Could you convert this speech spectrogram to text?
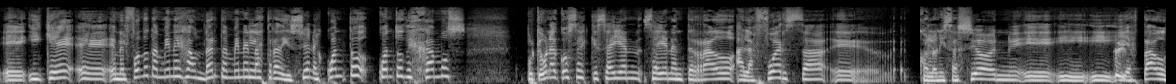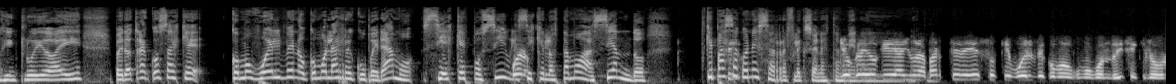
Eh, y que eh, en el fondo también es ahondar también en las tradiciones. ¿Cuánto, cuánto dejamos porque una cosa es que se hayan, se hayan enterrado a la fuerza, eh, colonización eh, y, estados incluidos ahí, pero otra cosa es que cómo vuelven o cómo las recuperamos, si es que es posible, si es que lo estamos haciendo. ¿Qué pasa con esas reflexiones también? Yo creo que hay una parte de eso que vuelve como, como cuando dicen que los,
